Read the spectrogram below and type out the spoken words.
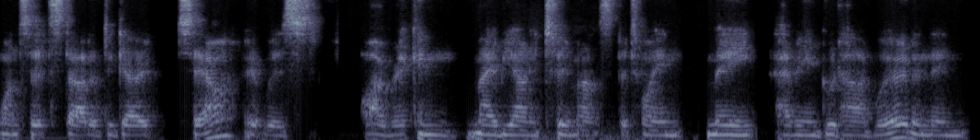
Once it started to go sour, it was, I reckon, maybe only two months between me having a good hard word and then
